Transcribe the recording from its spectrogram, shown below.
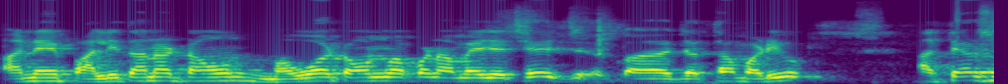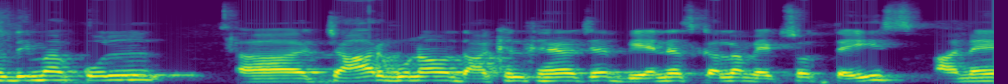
અને પાલિતાના ટાઉન મહુવા ટાઉનમાં પણ અમે જે છે જથ્થા મળ્યું. અત્યાર સુધીમાં કુલ ચાર ગુનાઓ દાખલ થયા છે. બીએનએસ કલમ એકસો તેવીસ અને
